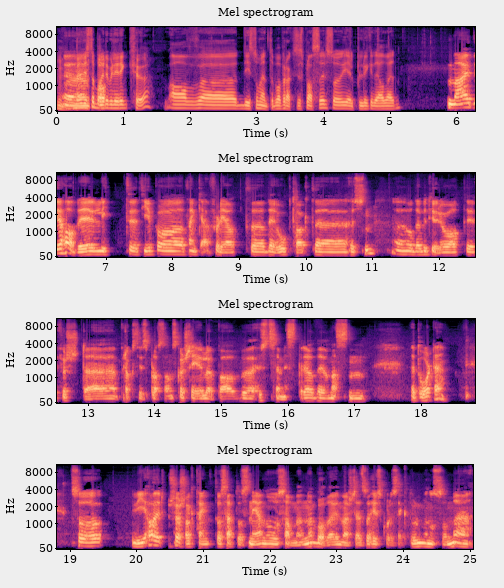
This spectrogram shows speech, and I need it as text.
Mm. Men hvis det bare blir en kø av eh, de som venter på praksisplasser, så hjelper det ikke det all verden? Nei, det har vi litt tid på, tenker jeg. fordi at det er jo opptak til høsten. og Det betyr jo at de første praksisplassene skal skje i løpet av høstsemesteret. og Det er jo nesten et år til. Så vi har selvsagt tenkt å sette oss ned nå sammen med både universitets- og høyskolesektoren, men også med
